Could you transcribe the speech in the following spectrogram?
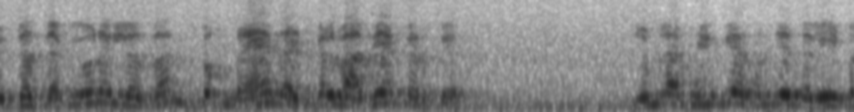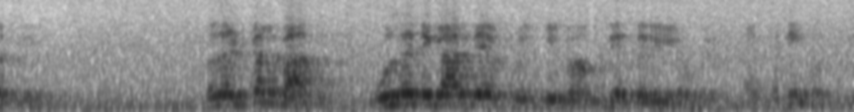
اذا تقیون اللذن تم محض اٹکل بازیاں کرتے ہو۔ جملہ پھینک دیا، سمجھے دلیل بن گئی۔ بس اٹکل باز منہ سے نکال دیا، کچھ بھی بھم دیا، دلیل ہو گئی۔ ایسا نہیں ہوتی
